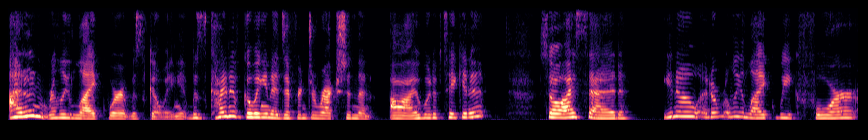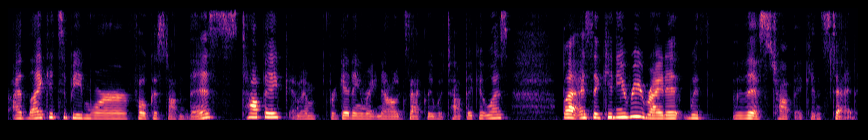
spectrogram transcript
I didn't really like where it was going. It was kind of going in a different direction than I would have taken it. So I said, you know, I don't really like week four. I'd like it to be more focused on this topic. And I'm forgetting right now exactly what topic it was. But I said, can you rewrite it with this topic instead?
